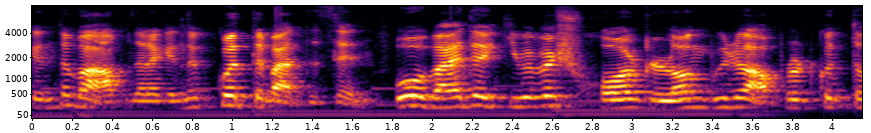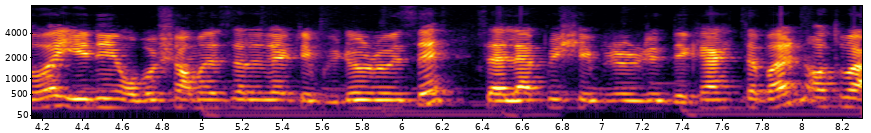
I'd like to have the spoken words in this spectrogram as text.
কিন্তু বা আপনারা কিন্তু করতে পারতেছেন। ও বাইরে কীভাবে শর্ট লং ভিডিও আপলোড করতে হয়, এ নিয়ে অবশ্যই আমাদের চ্যানেলে একটা ভিডিও রয়েছে। চাইলে আপনি সেই ভিডিওটি দেখে আসতে পারেন অথবা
